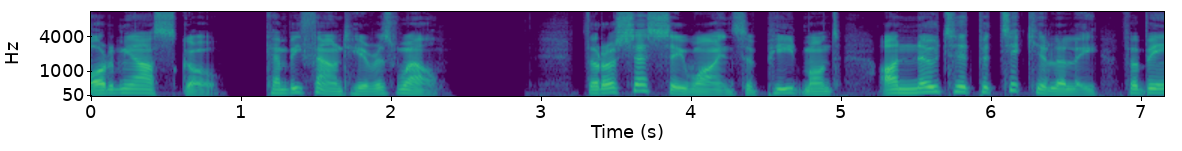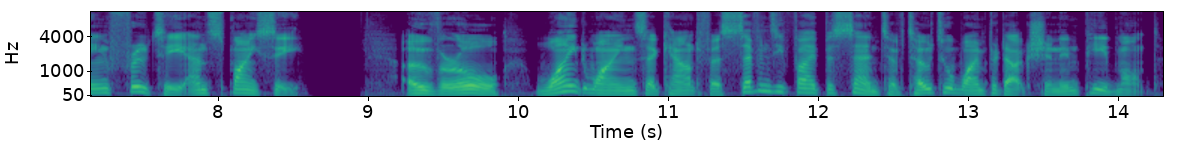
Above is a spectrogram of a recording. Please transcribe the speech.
Ormeasco can be found here as well. The Rossese wines of Piedmont are noted particularly for being fruity and spicy. Overall, white wines account for 75% of total wine production in Piedmont.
